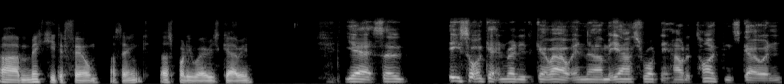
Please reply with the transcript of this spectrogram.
uh, Mickey to film. I think that's probably where he's going. Yeah, so he's sort of getting ready to go out, and um, he asks Rodney how the typing's going,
